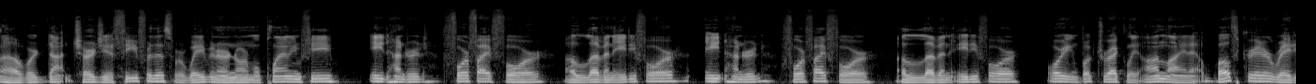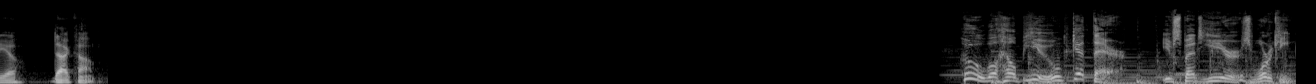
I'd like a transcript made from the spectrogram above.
uh, we're not charging a fee for this. We're waiving our normal planning fee. 800 454 1184. 800 454 1184 or you can book directly online at wealthcreatorradio.com. Who will help you get there? You've spent years working,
